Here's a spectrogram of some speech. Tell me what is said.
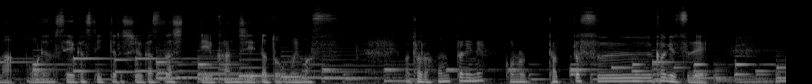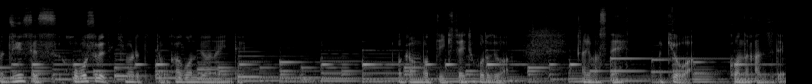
まあ俺の生活といったら就活だしっていう感じだと思います、まあ、ただ本当にねこのたった数ヶ月で、まあ、人生ほぼ全て決まると言っても過言ではないんで、ま、頑張っていきたいところではありますね、今日はこんな感じで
